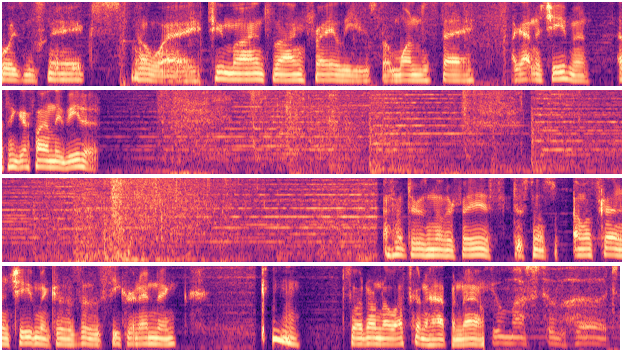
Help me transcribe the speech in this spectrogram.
Poison snakes. No way. Two mines, long fray leaves, but one to stay. I got an achievement. I think I finally beat it. I thought there was another phase. This must, I must got an achievement because this is a secret ending. so I don't know what's to happen now. You must have heard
